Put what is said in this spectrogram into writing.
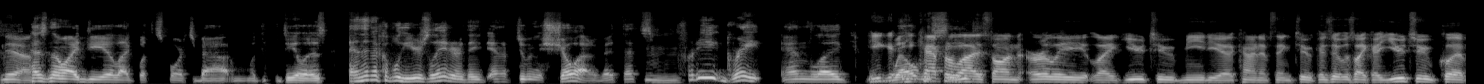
Yeah. has no idea like what the sport's about and what the deal is. And then a couple of years later, they end up doing a show out of it that's Mhm. pretty great and like He, well he capitalized on early like YouTube media kind of thing too, because it was like a YouTube clip.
